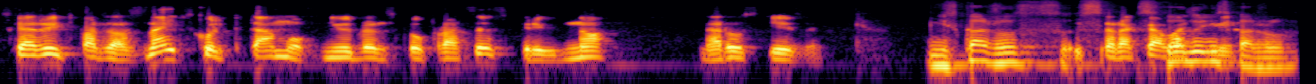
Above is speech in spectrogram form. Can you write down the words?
Скажите, пожалуйста, знаете, сколько томов Нюрнбергского процесса переведено на русский язык? Не скажу, с, сходу не скажу.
